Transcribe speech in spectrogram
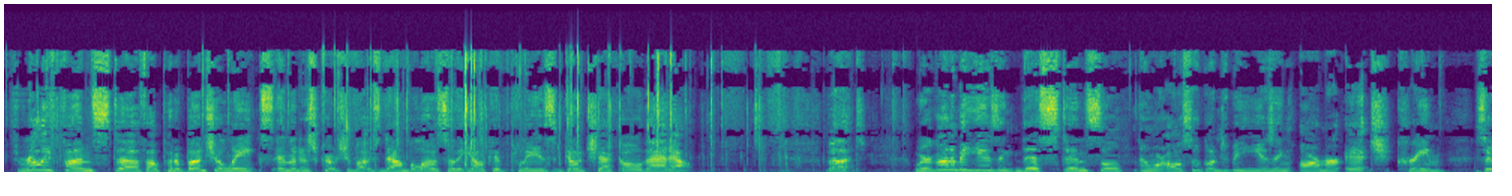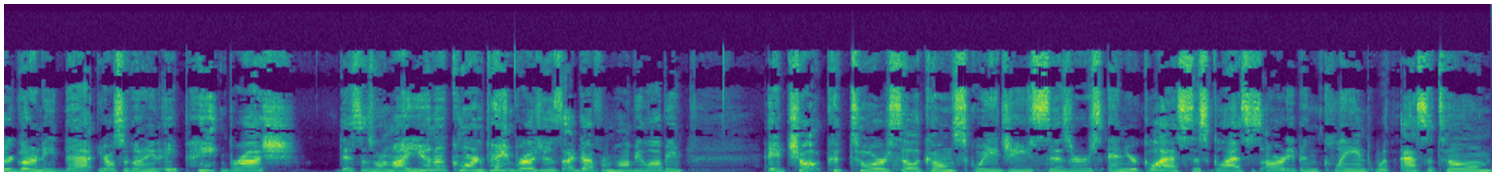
It's really fun stuff. I'll put a bunch of links in the description box down below so that y'all could please go check all that out. But we're going to be using this stencil and we're also going to be using Armour Etch Cream. So you're going to need that. You're also going to need a paintbrush. This is one of my unicorn paintbrushes I got from Hobby Lobby. A Chalk Couture silicone squeegee, scissors, and your glass. This glass has already been cleaned with acetone.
